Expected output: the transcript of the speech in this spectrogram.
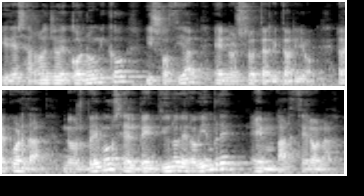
y desarrollo económico y social en nuestro territorio. Recuerda, nos vemos el 21 de noviembre en Barcelona.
